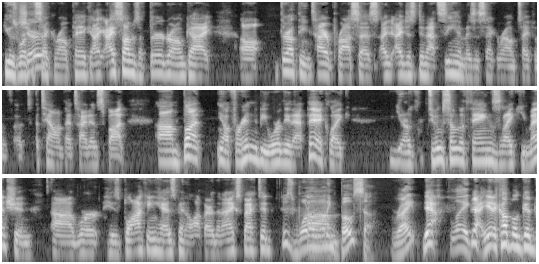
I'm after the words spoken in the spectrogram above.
he was worth sure. the second round pick. I, I, saw him as a third round guy uh, throughout the entire process. I, I, just did not see him as a second round type of a, a talent that tight end spot. Um, but you know, for him to be worthy of that pick, like you know, doing some of the things like you mentioned, uh, where his blocking has been a lot better than I expected. He was one on one in Bosa, right? Yeah, like yeah, he had a couple of good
